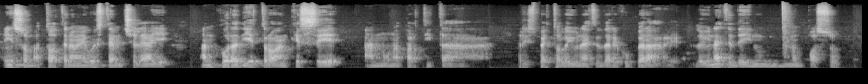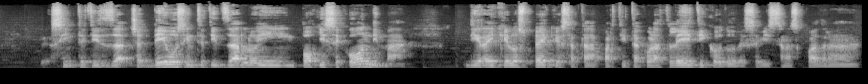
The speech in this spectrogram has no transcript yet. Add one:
e insomma Tottenham e West Ham ce le hai ancora dietro anche se hanno una partita rispetto allo United da recuperare. Lo United non, non posso sintetizzare, cioè devo sintetizzarlo in pochi secondi, ma direi che lo specchio è stata la partita con l'Atletico, dove si è vista una squadra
